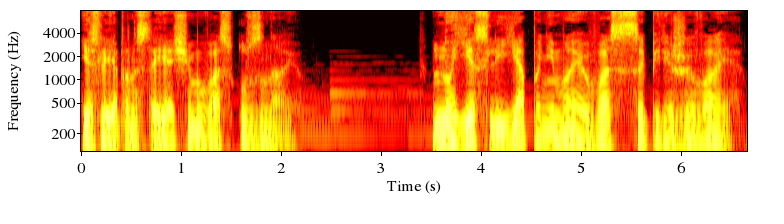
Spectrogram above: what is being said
если я по-настоящему вас узнаю. Но если я понимаю вас сопереживая –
